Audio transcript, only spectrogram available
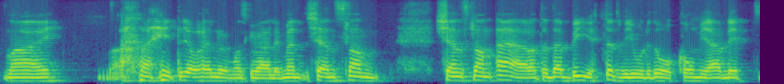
Nej, Nej, inte jag heller om man ska vara ärlig. Men känslan, känslan är att det där bytet vi gjorde då kom jävligt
